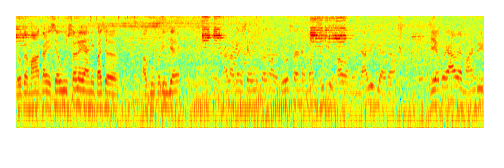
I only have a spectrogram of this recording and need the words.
જો કે મહાકાળી સેવ ઉછળે આની પાછળ આગું પડી જાય. લાલાભાઈ સેવ ઉસળમાં દોસ્તાને મન થઈ ગયું ખાવાનું, એટલે આવી ગયા હતા. જે કોઈ આવે, માંડવી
